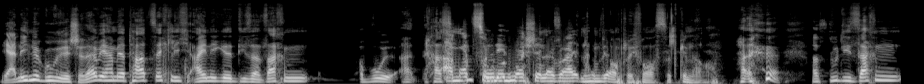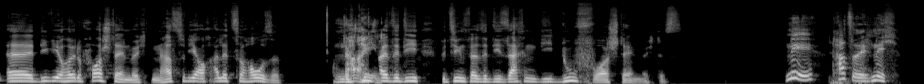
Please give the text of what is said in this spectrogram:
Ja, nicht nur Google-Recherche. Ne? Wir haben ja tatsächlich einige dieser Sachen obwohl, hast Amazon und Herstellerseiten haben wir auch durchforstet, genau. Hast du die Sachen, äh, die wir heute vorstellen möchten, hast du die auch alle zu Hause? Nein. Beziehungsweise die, beziehungsweise die Sachen, die du vorstellen möchtest. Nee, tatsächlich nicht.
